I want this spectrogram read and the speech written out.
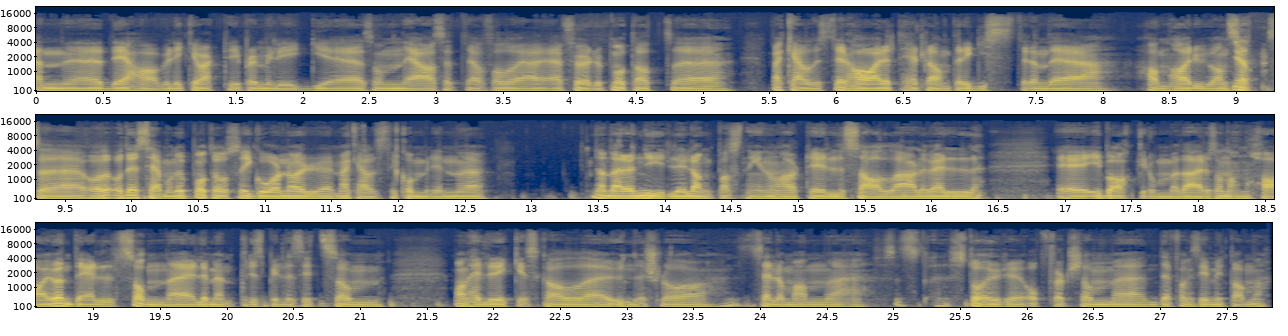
men uh, det har vel ikke vært i Premier League, uh, som jeg har sett iallfall. Og jeg, jeg føler på en måte at McAllister har et helt annet register enn det han har uansett. Ja. Og, og, det ser man jo på en måte også i går, når McAllister kommer inn. Den der nydelige langpasningen han har til Sala, er det vel, i bakrommet der og sånn. Han har jo en del sånne elementer i spillet sitt som man heller ikke skal eh, underslå, selv om han eh, står oppført som eh, defensiv midtbane.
